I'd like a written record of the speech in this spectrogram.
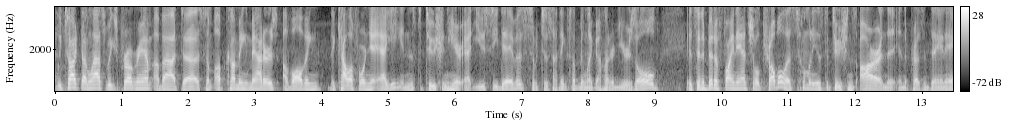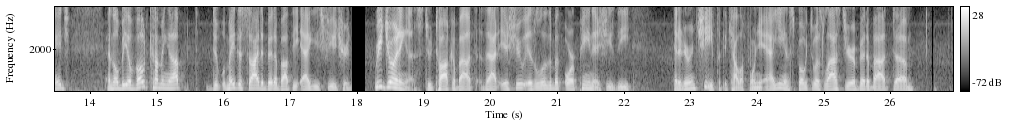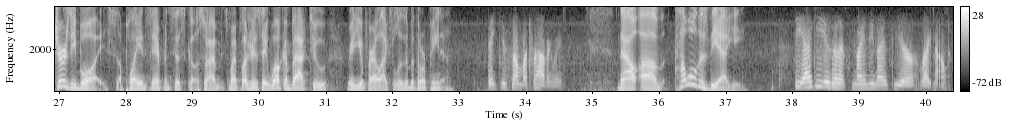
right, we talked on last week's program about uh, some upcoming matters involving the California Aggie, an institution here at UC Davis, which is, I think, something like 100 years old. It's in a bit of financial trouble, as so many institutions are in the in the present day and age. And there'll be a vote coming up that may decide a bit about the Aggie's future. Rejoining us to talk about that issue is Elizabeth Orpina. She's the editor in chief at the California Aggie and spoke to us last year a bit about. Um, Jersey Boys, a play in San Francisco. So I'm, it's my pleasure to say welcome back to Radio Parallax, Elizabeth Orpina. Thank you so much for having me. Now, um, how old is the Aggie? The Aggie is in its 99th year right now.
